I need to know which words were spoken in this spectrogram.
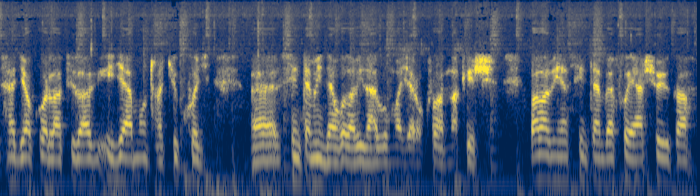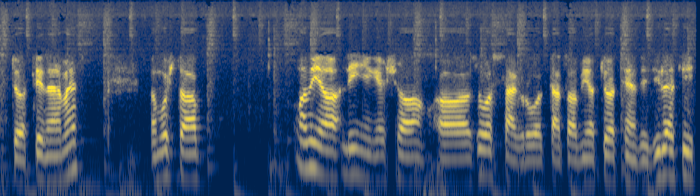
hát gyakorlatilag így elmondhatjuk, hogy szinte mindenhol a világon magyarok vannak, és valamilyen szinten befolyásoljuk a történelmet. Na most a, ami a lényeges a, az országról, tehát ami a történetet illeti,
